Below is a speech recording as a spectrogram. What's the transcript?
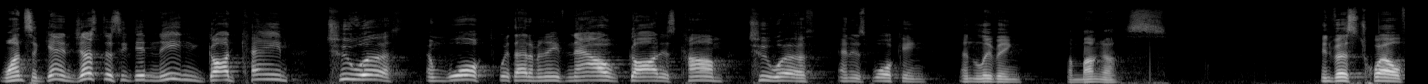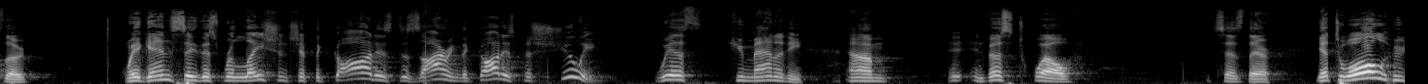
once again, just as He did in Eden, God came to earth and walked with Adam and Eve. Now God has come to earth and is walking and living among us. In verse 12, though, we again see this relationship that God is desiring, that God is pursuing with humanity. Um, in verse 12, it says there, Yet to all who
